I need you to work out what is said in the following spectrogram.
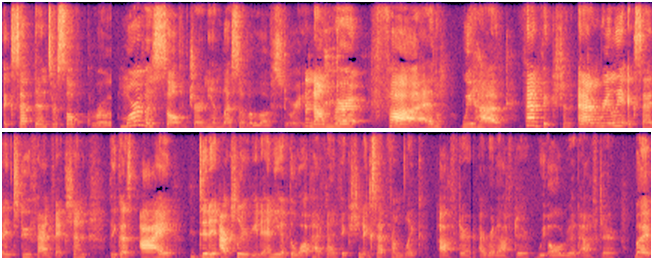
acceptance or self-growth. More of a self journey and less of a love story. Number five, we have fan fiction and i'm really excited to do fan fiction because i didn't actually read any of the wattpad fan fiction except from like after i read after we all read after but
